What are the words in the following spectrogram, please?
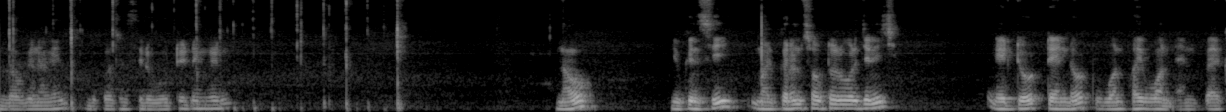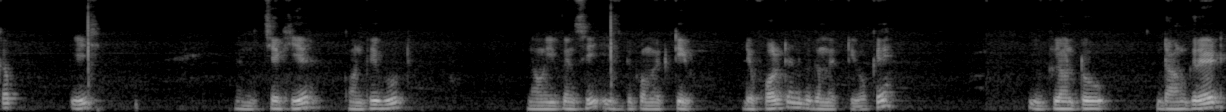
Login again because it's rebooted again. Now you can see my current software version is 8.10.151 and backup is and check here config boot now you can see it's become active. Default and become active okay? If you want to downgrade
